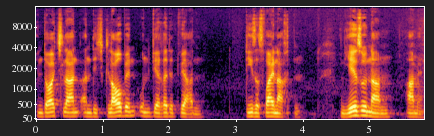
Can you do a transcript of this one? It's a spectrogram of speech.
in Deutschland an dich glauben und gerettet werden. Dieses Weihnachten. In Jesu Namen. Amen.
